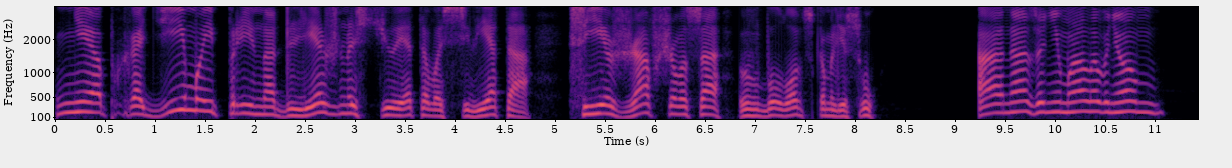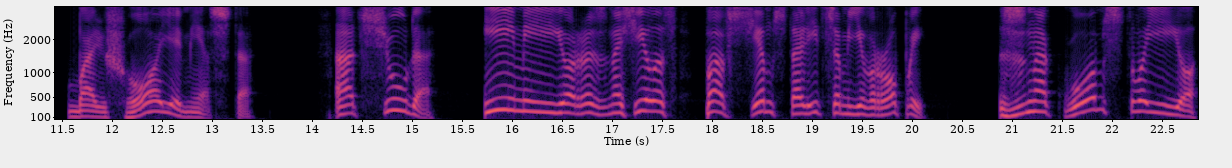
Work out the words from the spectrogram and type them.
необходимой принадлежностью этого света — съезжавшегося в Булонском лесу. Она занимала в нем большое место. Отсюда имя ее разносилось по всем столицам Европы. Знакомства ее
